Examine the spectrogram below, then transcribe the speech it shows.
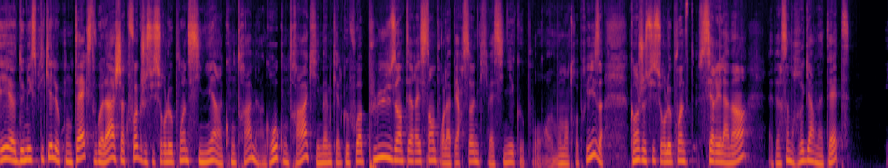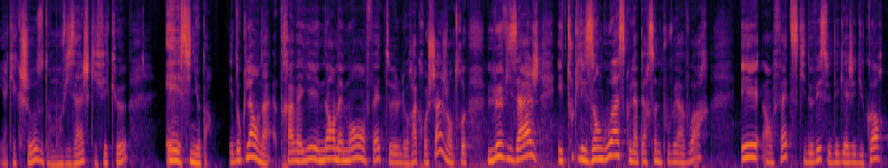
et euh, de m'expliquer le contexte. Voilà, à chaque fois que je suis sur le point de signer un contrat, mais un gros contrat, qui est même quelquefois plus intéressant pour la personne qui va signer que pour euh, mon entreprise, quand je suis sur le point de serrer la main, la personne regarde ma tête, il y a quelque chose dans mon visage qui fait que, et signe pas. Et donc là, on a travaillé énormément en fait le raccrochage entre le visage et toutes les angoisses que la personne pouvait avoir, et en fait ce qui devait se dégager du corps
